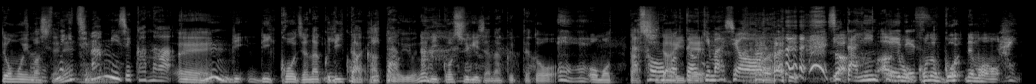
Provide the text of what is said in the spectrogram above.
て思いましてね。そうです一番身近な。ええうん利利己じゃなく利他かというね利己主義じゃなくてとええ思ったそう思って次第で。おきましょう。利 さあ他認あでも定です。このごでも、はい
